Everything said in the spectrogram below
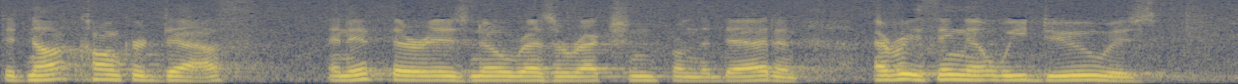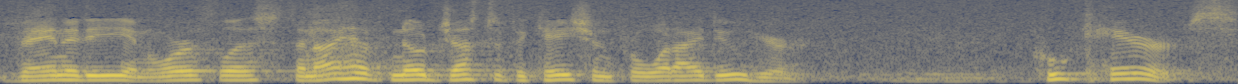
did not conquer death, and if there is no resurrection from the dead, and everything that we do is vanity and worthless, then I have no justification for what I do here. Who cares?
